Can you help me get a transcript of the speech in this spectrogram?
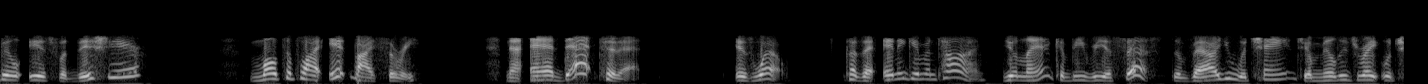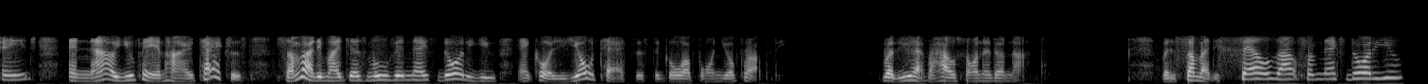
bill is for this year, multiply it by 3. Now add that to that as well. Because at any given time, your land can be reassessed. The value would change, your millage rate would change, and now you're paying higher taxes. Somebody might just move in next door to you and cause your taxes to go up on your property, whether you have a house on it or not. But if somebody sells out from next door to you,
